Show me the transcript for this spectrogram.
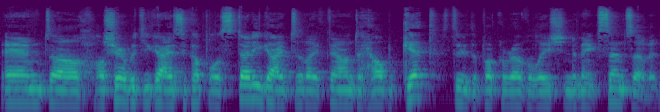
And uh, I'll share with you guys a couple of study guides that I found to help get through the book of Revelation to make sense of it.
